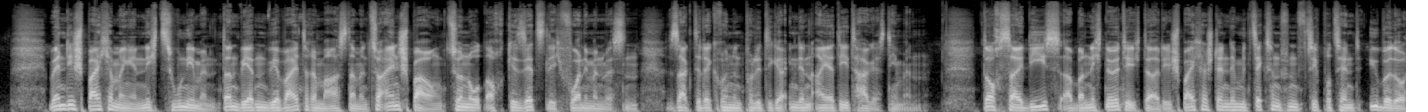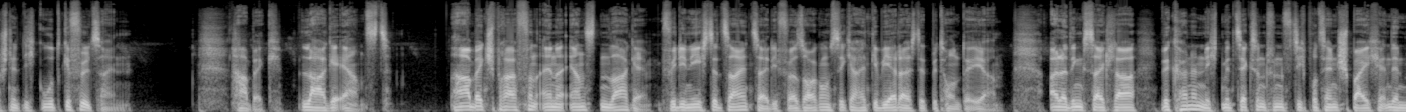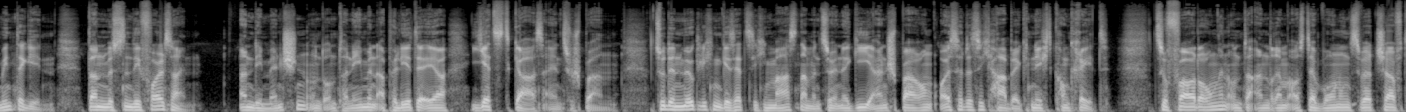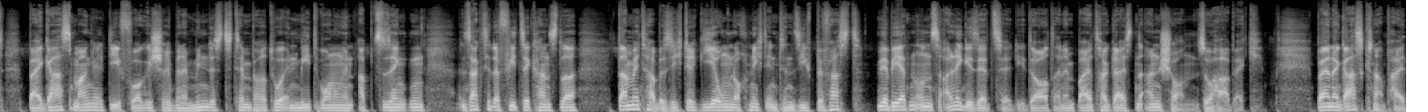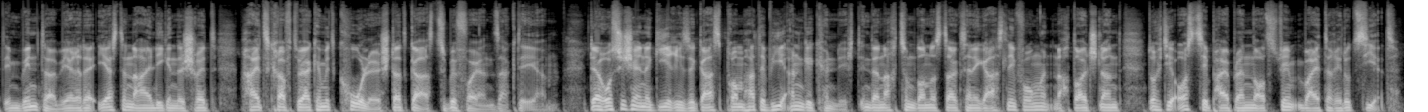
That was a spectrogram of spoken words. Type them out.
Wenn die Speichermengen nicht zunehmen, dann werden wir weitere Maßnahmen zur Einsparung, zur Not auch gesetzlich vornehmen müssen, sagte der grünen Politiker in den ARD-Tagesthemen. Doch sei dies aber nicht nötig, da die Speicherstände mit 56 Prozent überdurchschnittlich gut gefüllt seien. Habeck, Lage ernst. Habeck sprach von einer ernsten Lage. Für die nächste Zeit sei die Versorgungssicherheit gewährleistet, betonte er. Allerdings sei klar, wir können nicht mit 56 Prozent Speicher in den Winter gehen. Dann müssen die voll sein. An die Menschen und Unternehmen appellierte er, jetzt Gas einzusparen. Zu den möglichen gesetzlichen Maßnahmen zur Energieeinsparung äußerte sich Habeck nicht konkret. Zu Forderungen unter anderem aus der Wohnungswirtschaft, bei Gasmangel die vorgeschriebene Mindesttemperatur in Mietwohnungen abzusenken, sagte der Vizekanzler, damit habe sich die Regierung noch nicht intensiv befasst. Wir werden uns alle Gesetze, die dort einen Beitrag leisten, anschauen, so Habeck. Bei einer Gasknappheit im Winter wäre der erste naheliegende Schritt, Heizkraftwerke mit Kohle statt Gas zu befeuern, sagte er. Der russische Energieriese Gazprom hatte wie angekündigt in der Nacht zum Donnerstag seine Gaslieferungen nach Deutschland durch die Ostsee-Pipeline Nord Stream weiter reduziert.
